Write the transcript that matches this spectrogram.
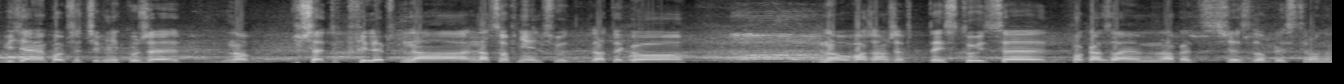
widziałem po przeciwniku, że no, wszedł chwilę na, na cofnięciu. Dlatego no, uważam, że w tej stójce pokazałem nawet się z dobrej strony.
